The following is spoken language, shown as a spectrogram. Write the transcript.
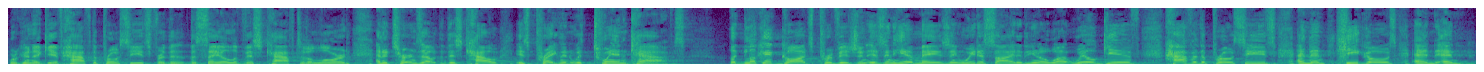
we're going to give half the proceeds for the, the sale of this calf to the Lord. And it turns out that this cow is pregnant with twin calves. Like, look at God's provision. Isn't he amazing? We decided, you know what, we'll give half of the proceeds, and then he goes and, and,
